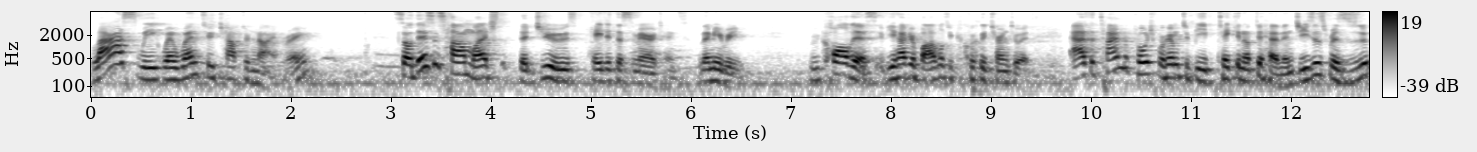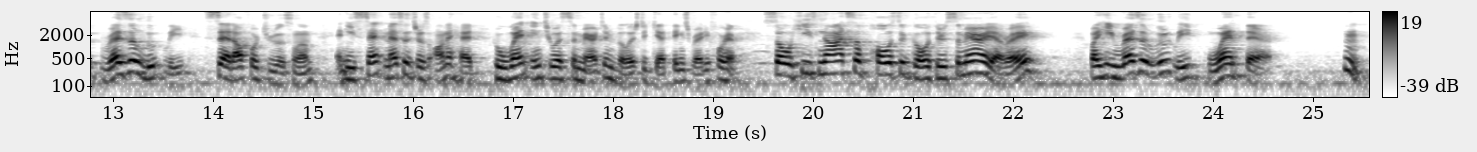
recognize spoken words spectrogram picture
Last week, we went to chapter 9, right? So this is how much the Jews hated the Samaritans. Let me read. Recall this. If you have your Bibles, you can quickly turn to it. As the time approached for him to be taken up to heaven, Jesus resu- resolutely set out for Jerusalem, and he sent messengers on ahead who went into a Samaritan village to get things ready for him. So he's not supposed to go through Samaria, right? But he resolutely went there. Hmm.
